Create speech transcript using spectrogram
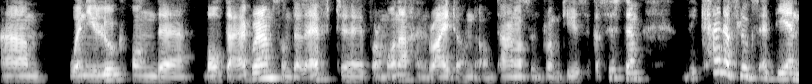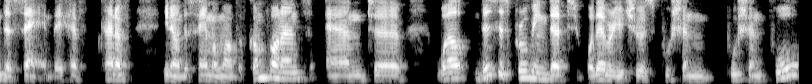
um, when you look on the both diagrams on the left uh, for Monarch and right on, on Thanos and Prometheus ecosystem, they kind of looks at the end the same. They have kind of, you know, the same amount of components. And uh, well, this is proving that whatever you choose, push and push and pull,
